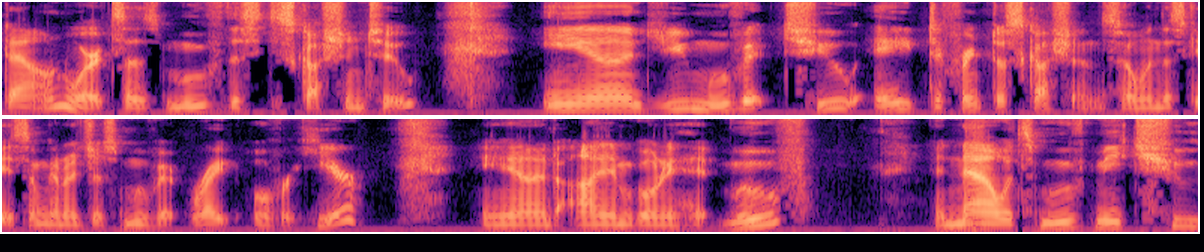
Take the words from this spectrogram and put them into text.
down where it says move this discussion to and you move it to a different discussion. So in this case I'm going to just move it right over here and I am going to hit move and now it's moved me to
